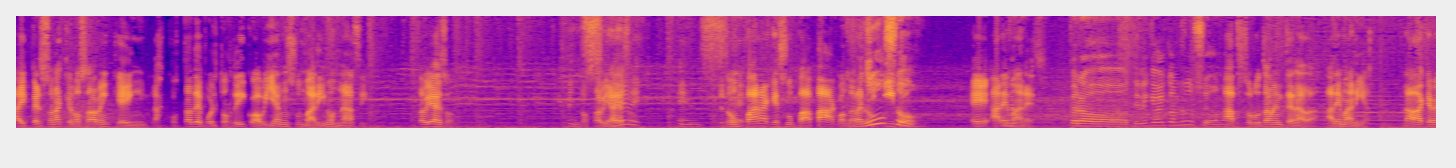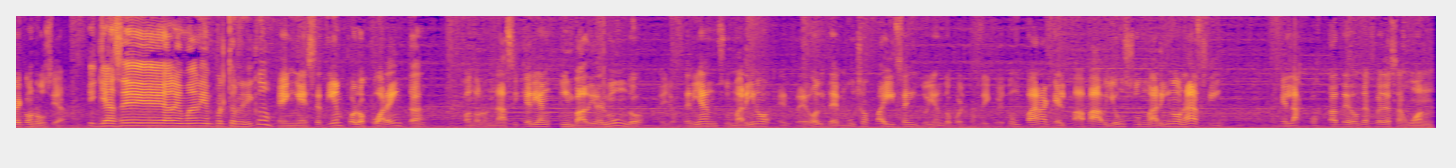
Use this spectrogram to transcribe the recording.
hay personas que no saben que en las costas de Puerto Rico habían submarinos nazis. ¿Sabías eso? ¿En No sabía serio? ¿En Yo tengo un pana que su papá, cuando era ¿Ruso? chiquito, eh, alemanes. Pero tiene que ver con Rusia o no? Absolutamente nada. Alemania. Nada que ver con Rusia. ¿Y qué hace Alemania en Puerto Rico? En ese tiempo, en los 40, cuando los nazis querían invadir el mundo, ellos tenían submarinos alrededor de muchos países, incluyendo Puerto Rico. Y es un pana que el papá vio un submarino nazi en las costas de donde fue de San Juan.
